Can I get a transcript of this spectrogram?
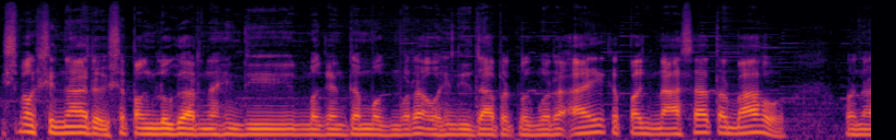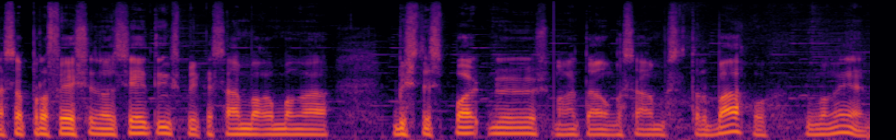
Isa pang senaryo, isa pang lugar na hindi magandang magmura o hindi dapat magmura ay kapag nasa trabaho o nasa professional settings, may kasama ka mga business partners, mga taong kasama sa trabaho, yung mga yan.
